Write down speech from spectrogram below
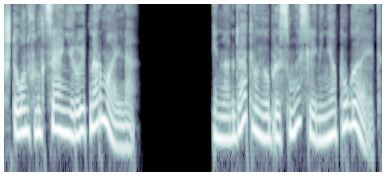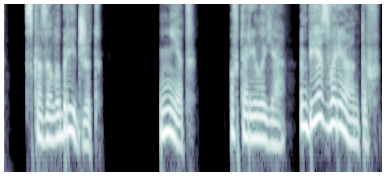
что он функционирует нормально. «Иногда твой образ мысли меня пугает», — сказала Бриджит. «Нет», — повторила я, — «без вариантов».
